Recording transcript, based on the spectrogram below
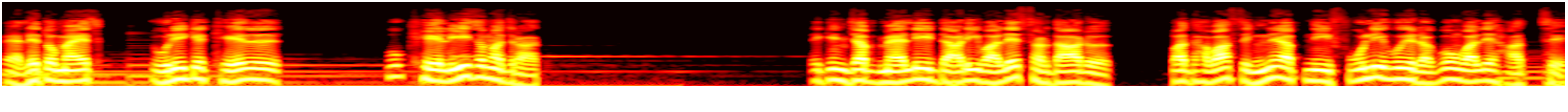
पहले तो मैं इस चोरी के खेल को खेल ही समझ रहा था। लेकिन जब मैली दाढ़ी वाले सरदार बदहवा सिंह ने अपनी फूली हुई रगों वाले हाथ से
